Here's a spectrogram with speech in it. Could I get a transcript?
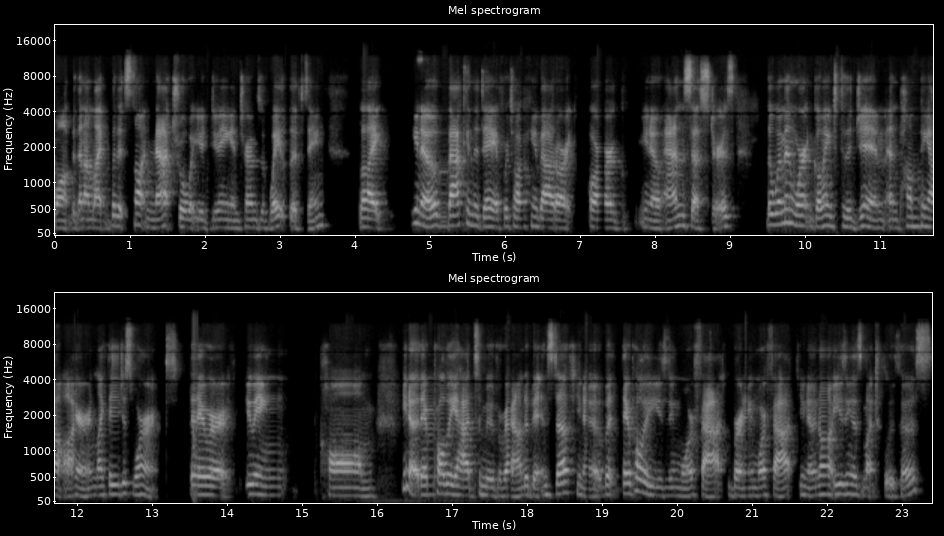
want. But then I'm like, but it's not natural what you're doing in terms of weightlifting. Like, you know, back in the day, if we're talking about our our, you know, ancestors, the women weren't going to the gym and pumping out iron, like they just weren't. They were doing calm you know they probably had to move around a bit and stuff you know but they're probably using more fat burning more fat you know not using as much glucose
